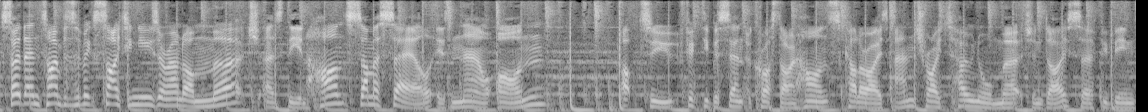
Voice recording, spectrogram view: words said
So then, time for some exciting news around our merch as the enhanced summer sale is now on. Up to 50% across our enhanced, colorized, and tritonal merchandise. So if you've been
